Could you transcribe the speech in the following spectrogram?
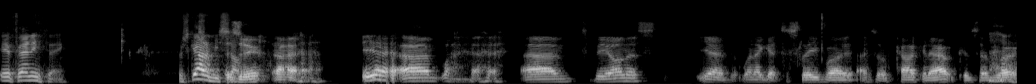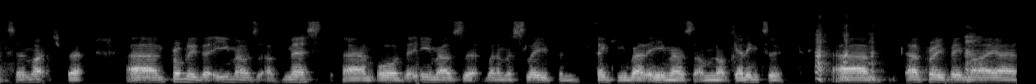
if anything? There's got to be something. Uh, Yeah, um, um, to be honest, yeah, when I get to sleep, I, I sort of cark it out because I've worked so much. But um, probably the emails that I've missed, um, or the emails that when I'm asleep and thinking about the emails that I'm not getting to. Um, that'd probably be my. Uh,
